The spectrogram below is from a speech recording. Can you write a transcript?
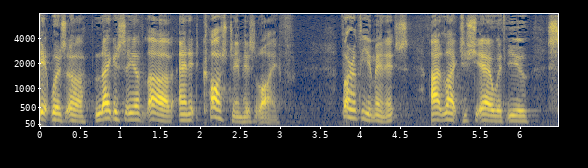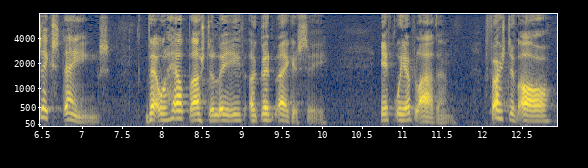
It was a legacy of love, and it cost him his life. For a few minutes, I'd like to share with you six things that will help us to leave a good legacy if we apply them. First of all,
